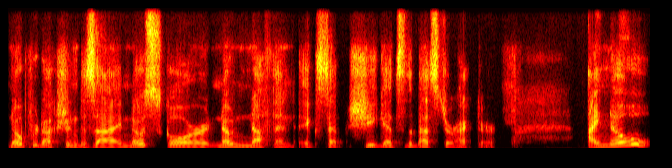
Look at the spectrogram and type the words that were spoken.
no production design, no score, no nothing except she gets the best director. I know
